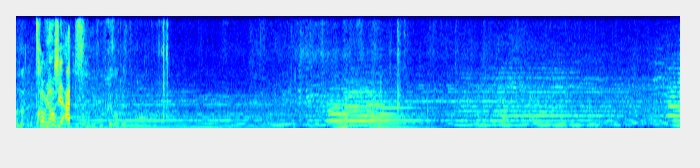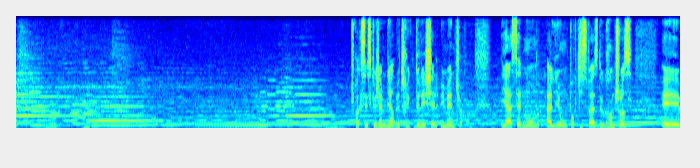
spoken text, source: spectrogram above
Trop bien, j'ai hâte. De vous présenter. Je crois que c'est ce que j'aime bien, le truc de l'échelle humaine, tu vois. Il y a assez de monde à Lyon pour qu'il se passe de grandes choses, Et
